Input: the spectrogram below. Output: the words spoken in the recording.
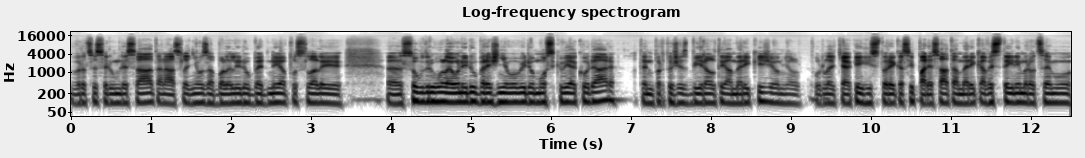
v roce 70 a následně ho zabalili do bedny a poslali uh, soudruhu Leonidu Brežněvovi do Moskvy jako dar. A ten, protože sbíral ty Ameriky, že jo, měl podle nějakých historik asi 50 Amerik a ve stejném roce mu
